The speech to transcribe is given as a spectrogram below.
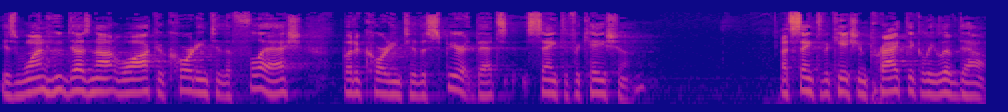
is one who does not walk according to the flesh, but according to the Spirit. That's sanctification. That's sanctification practically lived out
